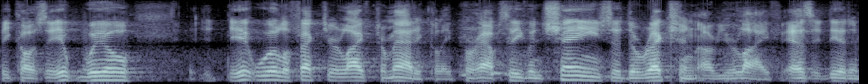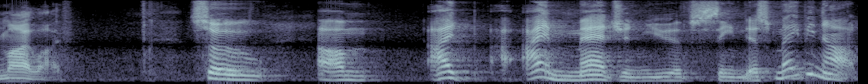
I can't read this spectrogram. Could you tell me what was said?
because it will it will affect your life dramatically, perhaps even change the direction of your life as it did in my life. So, um, I, I imagine you have seen this, maybe not,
